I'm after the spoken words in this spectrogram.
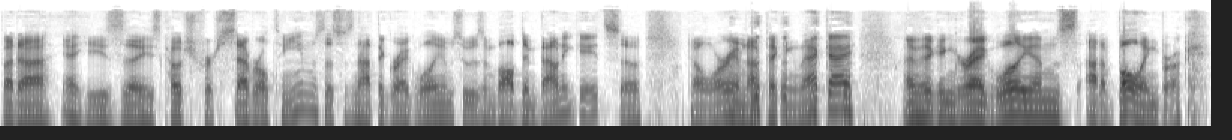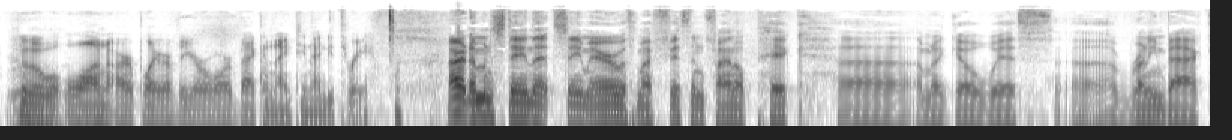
But uh, yeah, he's uh, he's coached for several teams. This is not the Greg Williams who was involved in Bounty Gates, so don't worry, I'm not picking that guy. I'm picking Greg Williams out of Bolingbrook, who won our Player of the Year award back in 1993. All right, I'm going to stay in that same era with my fifth and final pick. Uh, I'm going to go with uh, a running back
